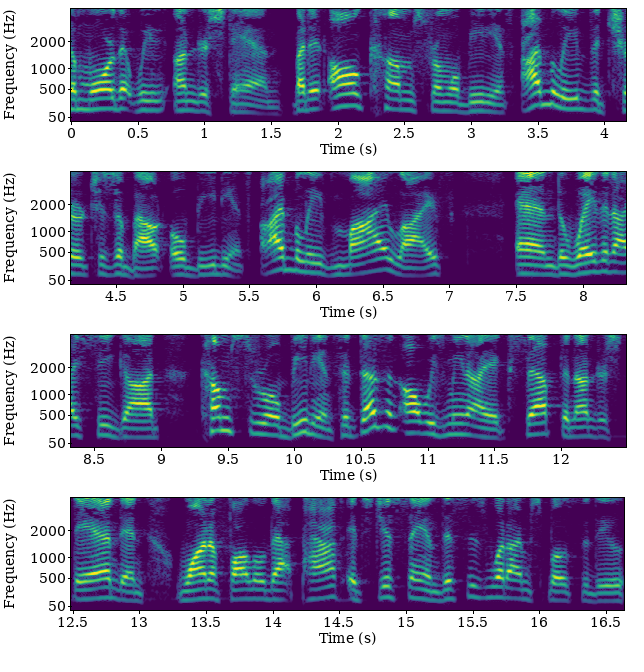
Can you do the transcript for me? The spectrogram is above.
the more that we understand. But it all comes from obedience. I believe the church is about obedience. I believe my life and the way that I see God comes through obedience. It doesn't always mean I accept and understand and want to follow that path. It's just saying, this is what I'm supposed to do.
